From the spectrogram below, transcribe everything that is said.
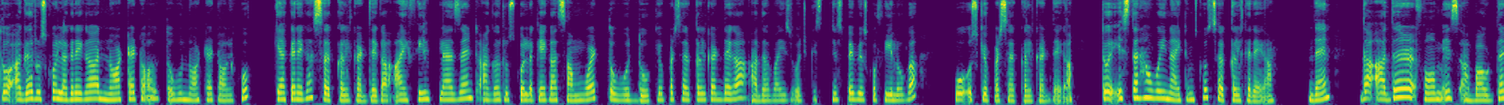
तो अगर उसको लग रहेगा नॉट एट ऑल तो वो नॉट एट ऑल को क्या करेगा? सर्कल कर देगा। आई फील प्लेजेंट अगर उसको लगेगा समवट तो वो दो के ऊपर सर्कल कर देगा। अदरवाइज़ वो जिस जिस पे भी उसको फील होगा वो उसके ऊपर सर्कल कर देगा। तो इस तरह वो इन आइटम्स को सर्कल करेगा। Then the other form is about the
